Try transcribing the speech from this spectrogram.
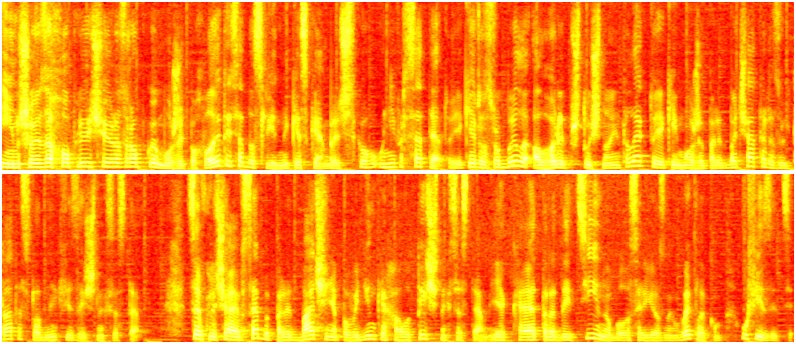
Іншою захоплюючою розробкою можуть похвалитися дослідники з Кембриджського університету, які розробили алгоритм штучного інтелекту, який може передбачати результати складних фізичних систем. Це включає в себе передбачення поведінки хаотичних систем, яке традиційно було серйозним викликом у фізиці.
